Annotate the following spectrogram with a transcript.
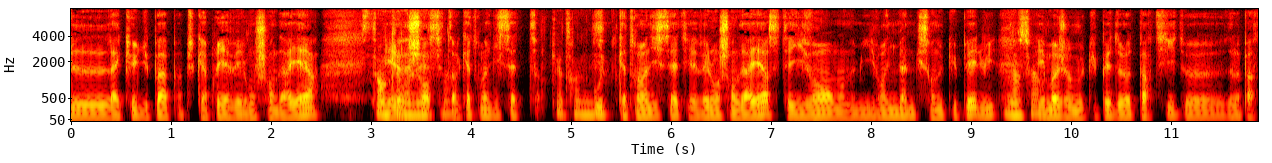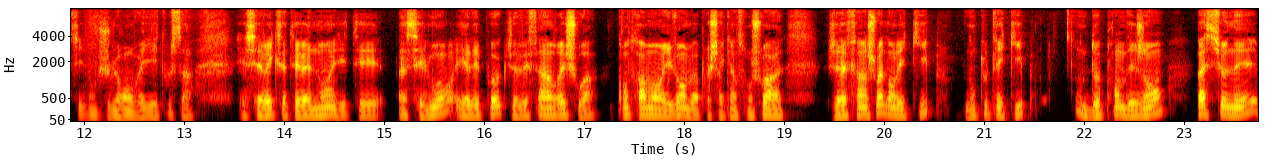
l'accueil du pape, parce qu'après il y avait Longchamp derrière. C'était en et Longchamp, c'était en 97, 90. août 97. Il y avait Longchamp derrière, c'était Yvan, mon ami Yvan Liman qui s'en occupait, lui. Bien sûr. Et moi, je m'occupais de l'autre partie de, de la partie. Donc, je leur envoyais tout ça. Et c'est vrai que cet événement, il était assez lourd. Et à l'époque, j'avais fait un vrai choix. Contrairement à Yvan, mais après, chacun son choix. hein. J'avais fait un choix dans l'équipe, dans toute l'équipe, de prendre des gens passionnés,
